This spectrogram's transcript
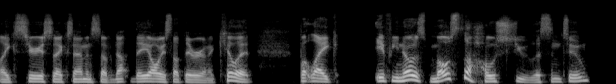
like Sirius XM and stuff not they always thought they were going to kill it but like if you notice most of the hosts you listen to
